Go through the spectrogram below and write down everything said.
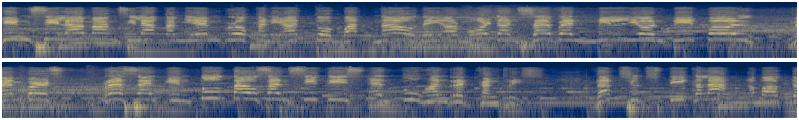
15 lamang sila ka miyembro kaniadto but now they are more than 7 million people members present in 2,000 cities and 200 countries. That should speak a lot about the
